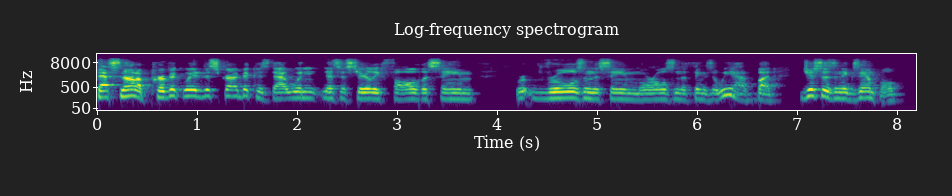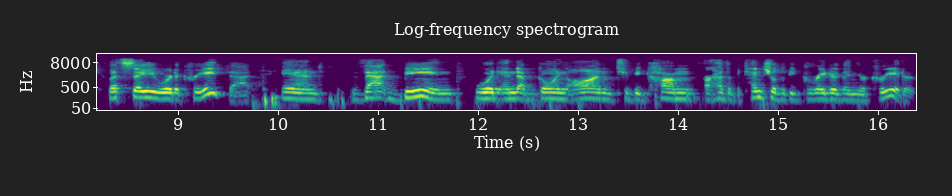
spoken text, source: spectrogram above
that's not a perfect way to describe it because that wouldn't necessarily follow the same r- rules and the same morals and the things that we have. But just as an example, let's say you were to create that, and that being would end up going on to become or have the potential to be greater than your creator.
